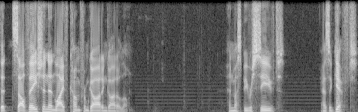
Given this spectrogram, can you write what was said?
That salvation and life come from God and God alone and must be received as a gift.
